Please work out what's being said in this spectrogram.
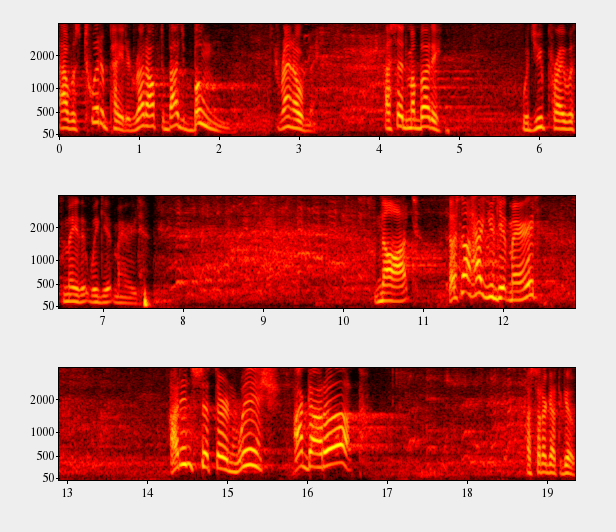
I was Twitter pated right off the bat. Boom. Just ran over me. I said to my buddy, Would you pray with me that we get married? not. That's not how you get married. I didn't sit there and wish. I got up. I said, I got to go.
